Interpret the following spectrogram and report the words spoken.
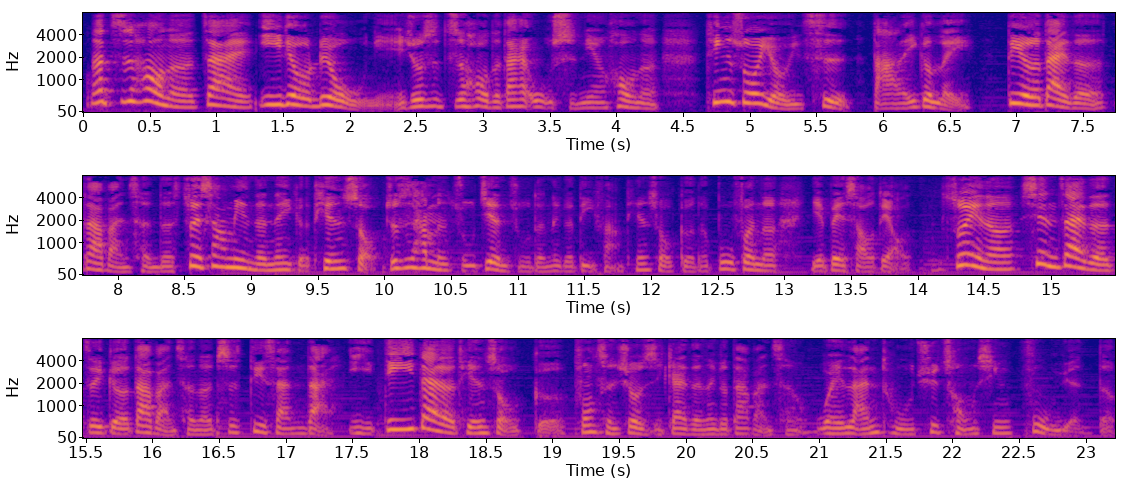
那之后呢，在一六六五年，也就是之后的大概五十年后呢，听说有一次打了一个雷，第二代的大阪城的最上面的那个天守，就是他们主建筑的那个地方，天守阁的部分呢，也被烧掉了。所以呢，现在的这个大阪城呢，是第三代，以第一代的天守阁，丰臣秀吉盖的那个大阪城为蓝图去重新复原的。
